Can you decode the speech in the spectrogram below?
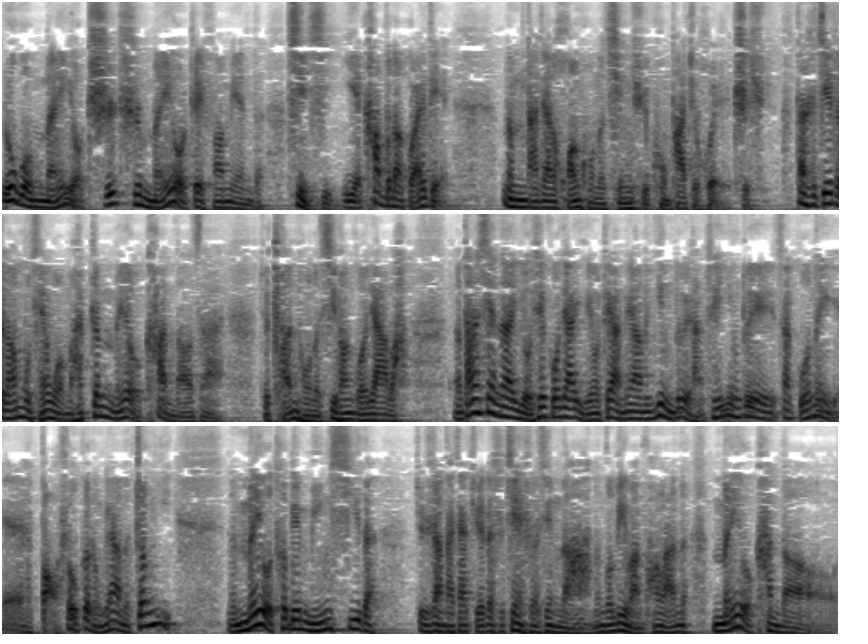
如果没有迟迟没有这方面的信息，也看不到拐点，那么大家的惶恐的情绪恐怕就会持续。但是截止到目前，我们还真没有看到在就传统的西方国家吧。那当然，现在有些国家已经有这样那样的应对啊，这些应对在国内也饱受各种各样的争议，没有特别明晰的，就是让大家觉得是建设性的啊，能够力挽狂澜的，没有看到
